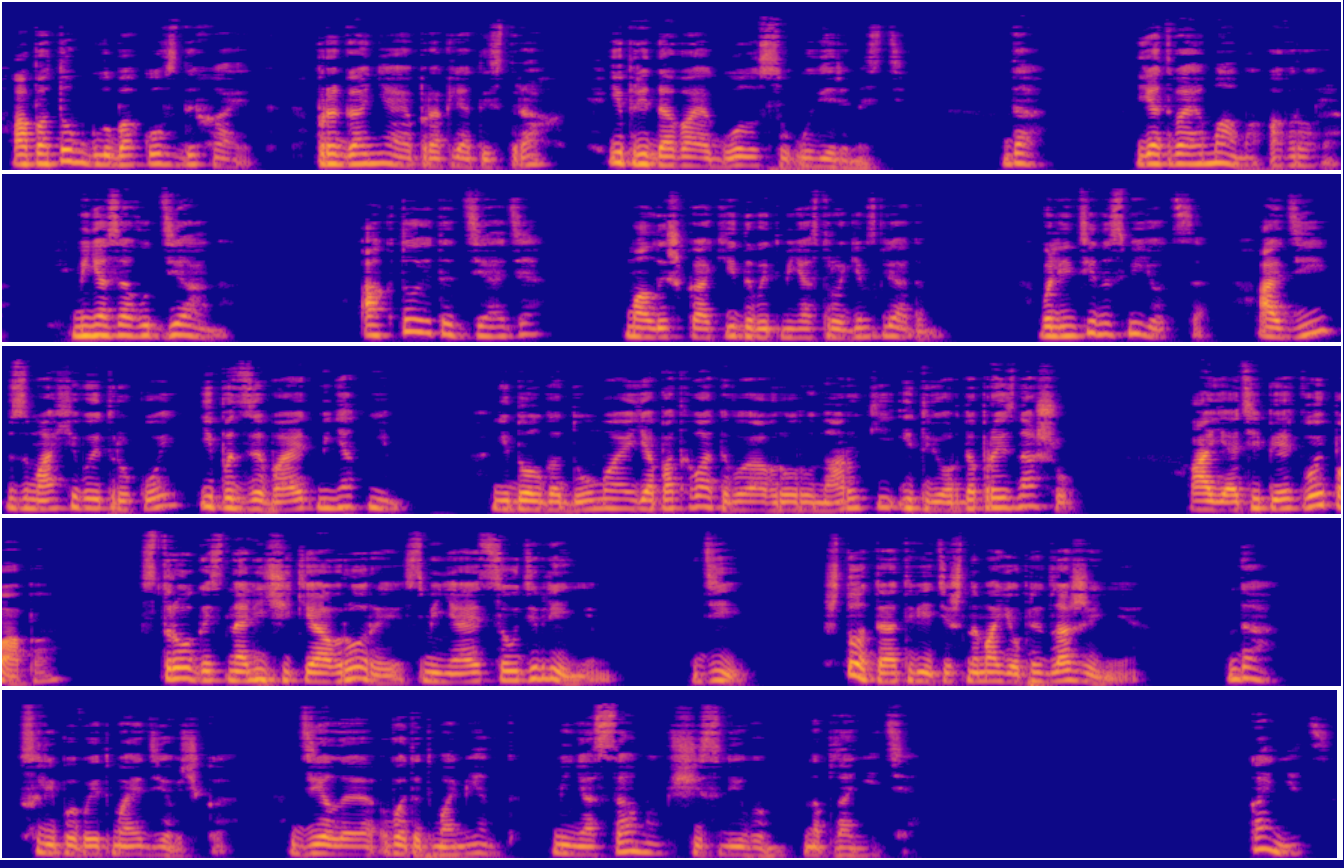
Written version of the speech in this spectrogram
а потом глубоко вздыхает, прогоняя проклятый страх и придавая голосу уверенность. «Да, я твоя мама, Аврора. Меня зовут Диана». «А кто этот дядя?» Малышка окидывает меня строгим взглядом. Валентина смеется, а Ди взмахивает рукой и подзывает меня к ним. Недолго думая, я подхватываю Аврору на руки и твердо произношу. «А я теперь твой папа». Строгость на личике Авроры сменяется удивлением. «Ди, что ты ответишь на мое предложение? Да, схлипывает моя девочка, делая в этот момент меня самым счастливым на планете. Конец.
